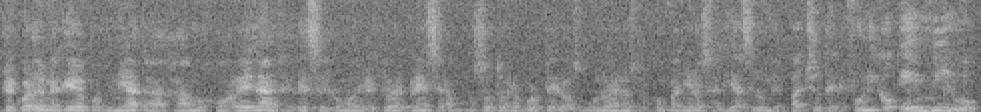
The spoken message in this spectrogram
recuerdo en aquella oportunidad trabajábamos con Abel Ángeles, él como director de prensa, éramos nosotros reporteros, uno de nuestros compañeros salía a hacer un despacho telefónico en vivo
